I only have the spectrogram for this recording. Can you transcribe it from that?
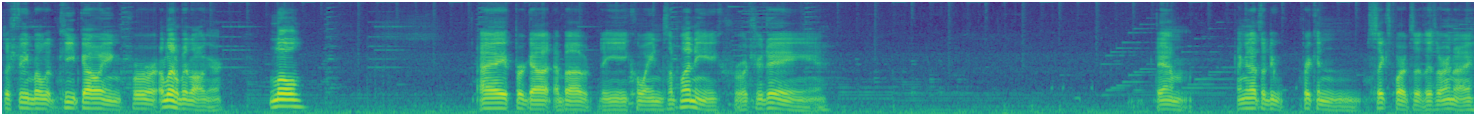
The stream will keep going for a little bit longer. Lol. I forgot about the coins aplenty for today. Damn. I'm gonna have to do freaking six parts of this, aren't I?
